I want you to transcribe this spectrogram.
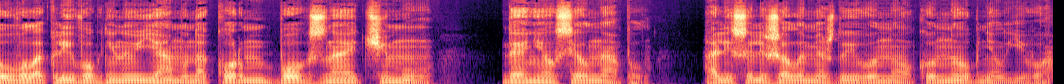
уволокли в огненную яму на корм бог знает чему. Дэниел сел на пол. Алиса лежала между его ног, он обнял его.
